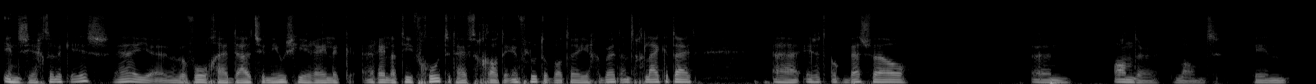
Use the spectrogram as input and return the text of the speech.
inzichtelijk is. We volgen het Duitse nieuws hier redelijk, relatief goed. Het heeft een grote invloed op wat er hier gebeurt. En tegelijkertijd uh, is het ook best wel een ander land in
